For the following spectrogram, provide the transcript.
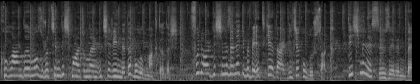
kullandığımız rutin diş macunlarının içeriğinde de bulunmaktadır. Flor dişimize ne gibi bir etki eder diyecek olursak, diş minesi üzerinde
